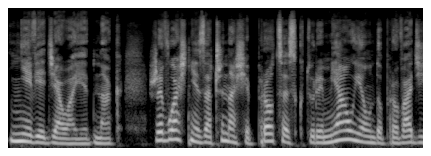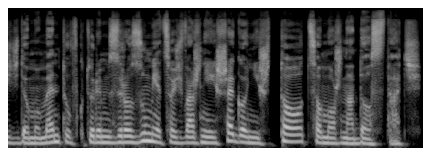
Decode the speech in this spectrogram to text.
Nie wiedziała jednak, że właśnie zaczyna się proces, który miał ją doprowadzić do momentu, w którym zrozumie coś ważniejszego niż to, co można dostać.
